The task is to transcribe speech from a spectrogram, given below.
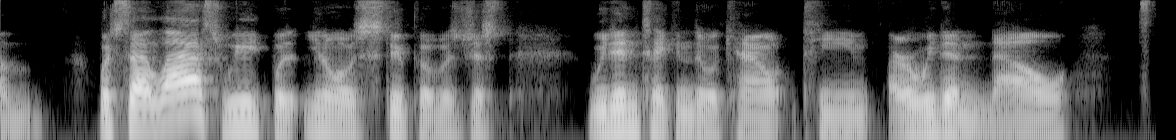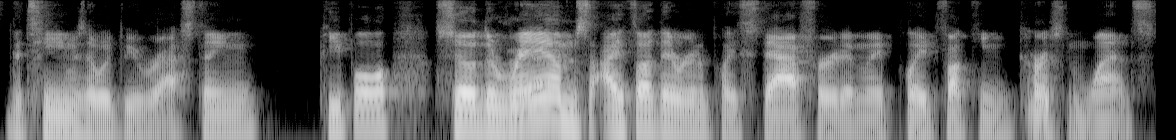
Um, which that last week was, you know, was stupid was just we didn't take into account team or we didn't know the teams that would be resting people. So the Yeah. Rams, I thought they were going to play Stafford and they played fucking mm-hmm. Carson Wentz,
